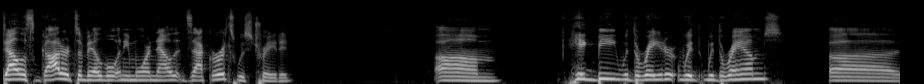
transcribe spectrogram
Dallas Goedert's available anymore now that Zach Ertz was traded. Um, Higbee with the Raider with with the Rams. Uh,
